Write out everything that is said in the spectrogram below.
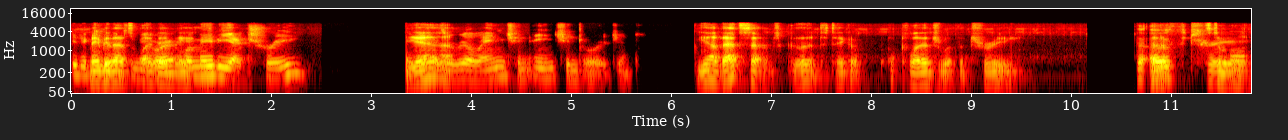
Maybe that's to why me, they or, made- or maybe a tree. Maybe It has Yeah. a real ancient, ancient origin. Yeah, that sounds good to take a, a pledge with a tree. The That oath tree.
